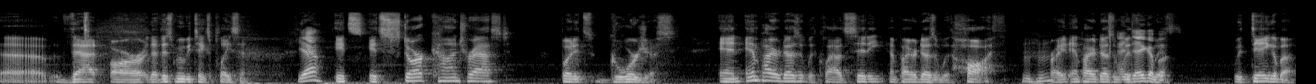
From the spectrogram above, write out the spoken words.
uh, that are that this movie takes place in. yeah, It's it's stark contrast, but it's gorgeous. And Empire does it with Cloud City. Empire does it with Hoth, right? Empire does it Mm-hmm. And with, Dagobah. with with Dagobah,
